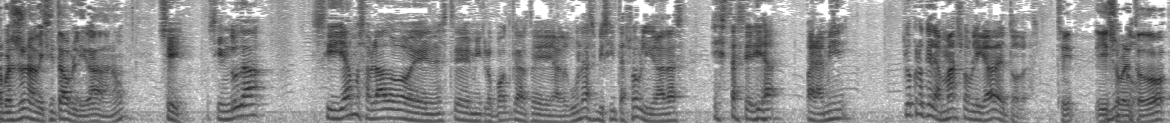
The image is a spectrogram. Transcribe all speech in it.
Bueno, pues es una visita obligada, ¿no? Sí, sin duda, si ya hemos hablado en este micropodcast de algunas visitas obligadas, esta sería, para mí, yo creo que la más obligada de todas. Sí. Y sobre Nico. todo,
